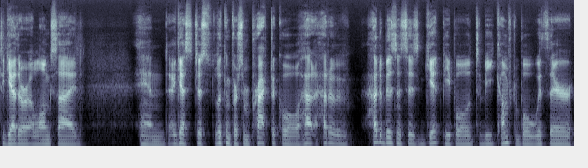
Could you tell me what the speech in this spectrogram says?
together alongside and I guess just looking for some practical how how do how do businesses get people to be comfortable with their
